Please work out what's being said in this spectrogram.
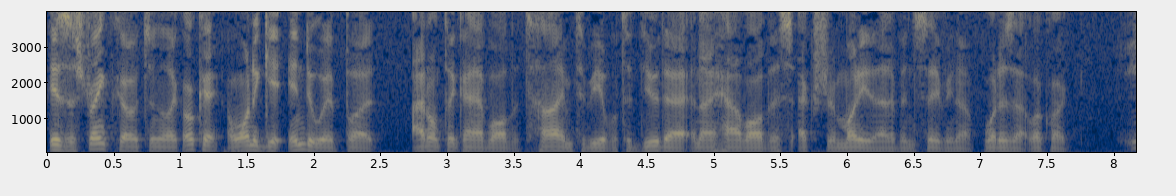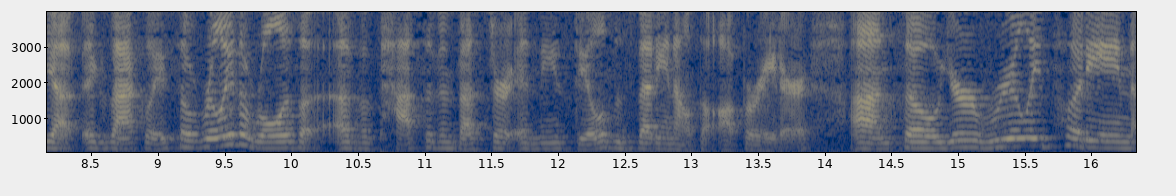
is a strength coach and they're like, okay, I want to get into it, but I don't think I have all the time to be able to do that, and I have all this extra money that I've been saving up. What does that look like? Yeah, exactly. So really, the role as a, of a passive investor in these deals is vetting out the operator. Um, so you're really putting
